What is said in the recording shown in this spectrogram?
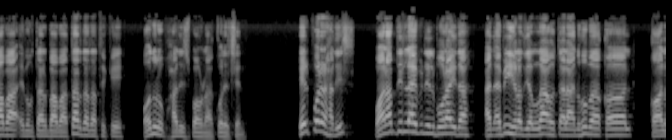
বাবা এবং তার বাবা তার দাদা থেকে অনুরূপ হাদিস বর্ণনা করেছেন এরপরের হাদিস ওয়ান Abdullah ibn Buraida عن أبيه رضي الله تعالى عنهما قال قال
